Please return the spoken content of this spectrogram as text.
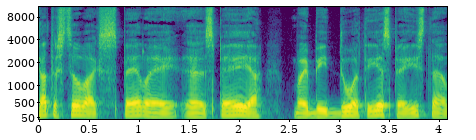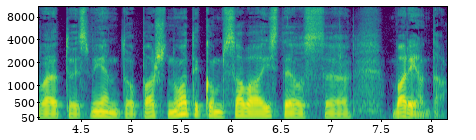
Katrs cilvēks spēlēja, e, spēja vai bija dot iespēju iztēlēties vienu to pašu notikumu savā iztēles e, variantā.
